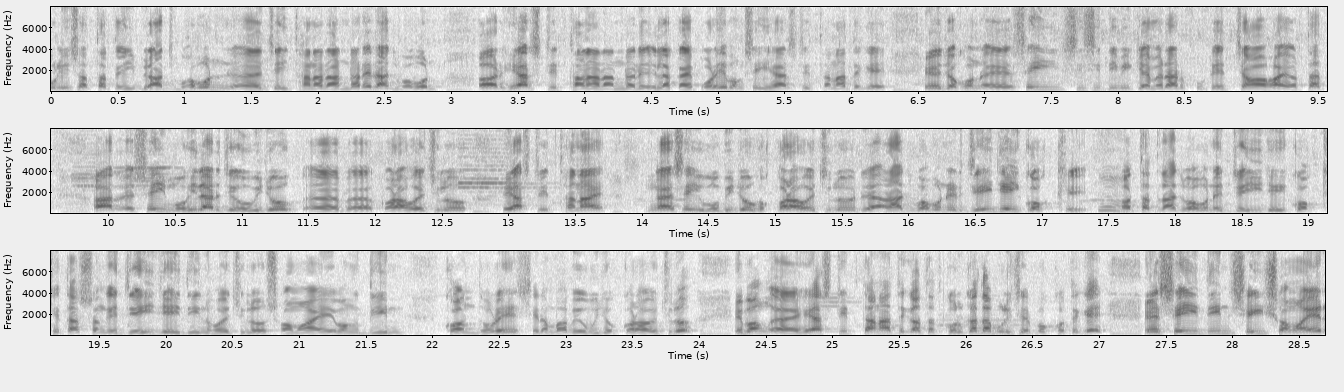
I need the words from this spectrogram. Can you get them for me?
পুলিশ অর্থাৎ এই রাজভবন যেই থানার আন্ডারে রাজভবন হেয়ার স্ট্রিট থানার আন্ডারে এলাকায় পড়ে এবং সেই হেয়ার স্ট্রিট থানা থেকে যখন সেই সিসিটিভি ক্যামেরার ফুটেজ চাওয়া হয় অর্থাৎ আর সেই মহিলার যে অভিযোগ করা হয়েছিল হেয়ার স্ট্রিট থানায় সেই অভিযোগ করা হয়েছিল রাজভবনের যেই যেই কক্ষে অর্থাৎ রাজভবনের যেই যেই কক্ষে তার সঙ্গে যেই যেই দিন হয়েছিল সময় এবং দিন ক্ষণ ধরে সেরমভাবে অভিযোগ করা হয়েছিল এবং হেয়ার স্ট্রিট থানা থেকে অর্থাৎ কলকাতা পুলিশের পক্ষ থেকে সেই দিন সেই সময়ের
